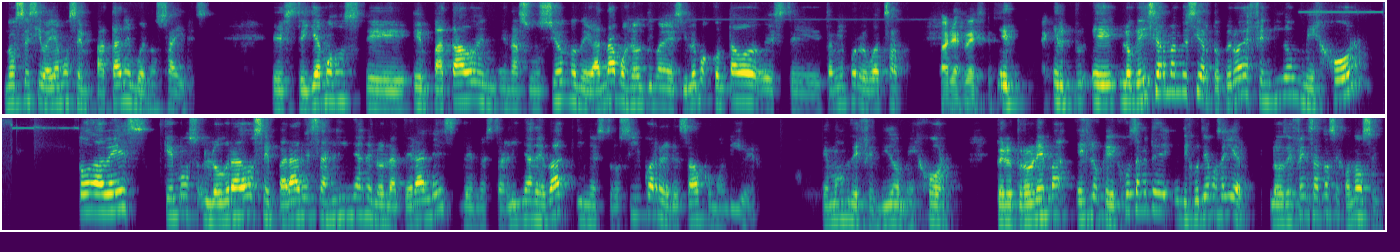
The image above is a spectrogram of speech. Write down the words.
no sé si vayamos a empatar en Buenos Aires. Este, ya hemos eh, empatado en, en Asunción, donde ganamos la última vez, y lo hemos contado este, también por el WhatsApp. Varias veces. El- el- eh, lo que dice Armando es cierto, pero ha defendido mejor toda vez que hemos logrado separar esas líneas de los laterales de nuestras líneas de back y nuestros cinco ha regresado como líder. Hemos defendido mejor. Pero el problema es lo que justamente discutíamos ayer. Los defensas no se conocen.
